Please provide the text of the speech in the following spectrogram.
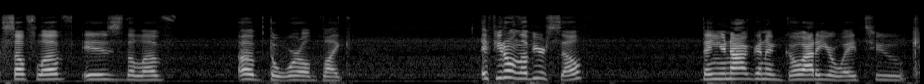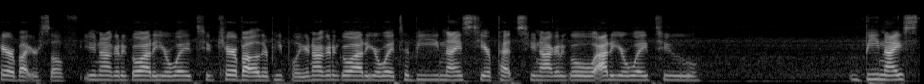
self-love is the love of the world like if you don't love yourself, then you're not going to go out of your way to care about yourself. You're not going to go out of your way to care about other people. You're not going to go out of your way to be nice to your pets. You're not going to go out of your way to be nice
